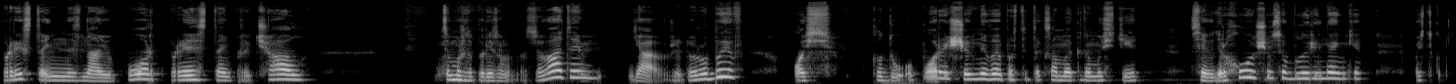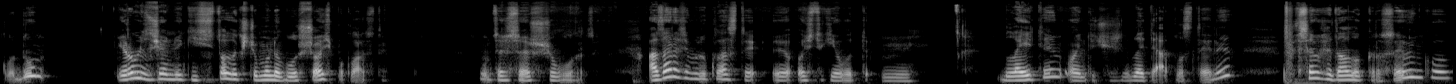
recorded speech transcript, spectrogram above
пристань, не знаю, порт, пристань, причал. Це можна по-різному називати. Я вже доробив. Ось кладу опори, щоб не випасти, так само, як на мості. Все відраховую, щоб все було рівненьке. Ось так от кладу. І роблю, звичайно, якийсь столик, щоб можна було щось покласти. Ну, це все, що було. А зараз я буду класти е, ось такі от блейти, ой, точніше, не блейти, а пластини. Щоб все виглядало красивенько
